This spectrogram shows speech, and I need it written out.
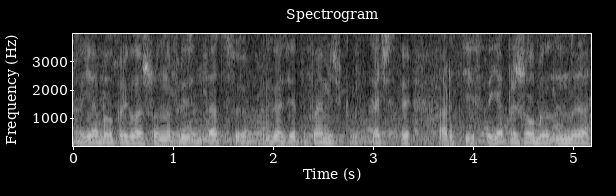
Вот. и Я был приглашен на презентацию газеты «Память» в качестве артиста. Я пришел бы на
